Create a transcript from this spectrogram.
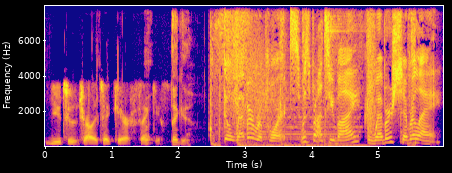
You too, Charlie. Take care. Thank you. Thank you. The Weber Report was brought to you by Weber Chevrolet.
